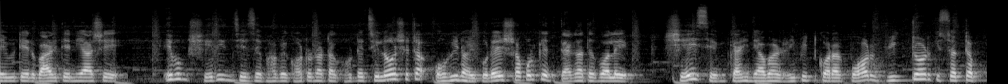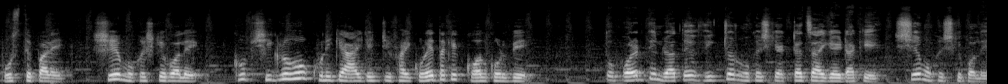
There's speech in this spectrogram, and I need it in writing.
ডেভিডের বাড়িতে নিয়ে আসে। এবং সেদিন যে যেভাবে ঘটনাটা ঘটেছিল, সেটা অভিনয় করে সকলকে দেখাতে বলে। সেই সেম কাহিনী আবার রিপিট করার পর ভিক্টর কিছু একটা বুঝতে পারে। সে মুকেশকে বলে, খুব শীঘ্র খুনিকে আইডেন্টিফাই করে তাকে কল করবে। তো পরের দিন রাতে ভিক্টর মুকেশকে একটা জায়গায় ডাকে। সে মুকেশকে বলে,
